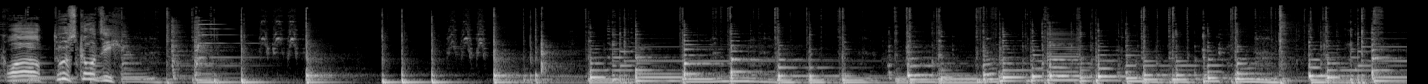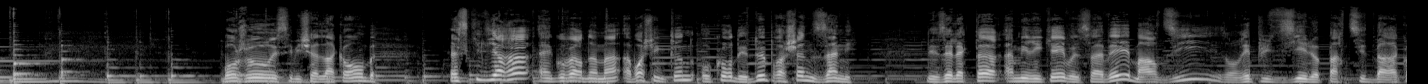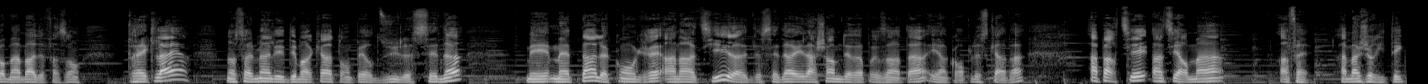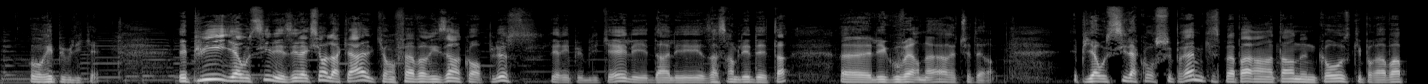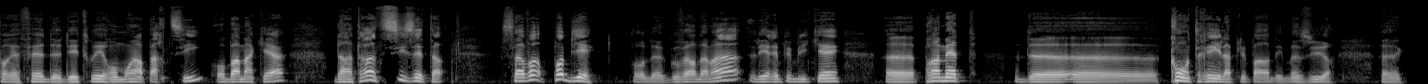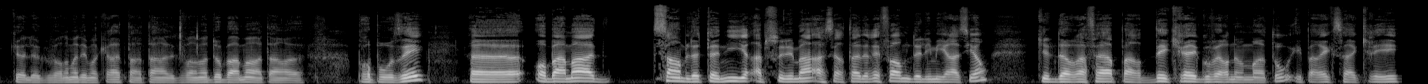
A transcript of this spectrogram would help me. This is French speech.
Croire tout ce qu'on dit. Bonjour, ici Michel Lacombe. Est-ce qu'il y aura un gouvernement à Washington au cours des deux prochaines années? Les électeurs américains, vous le savez, mardi, ils ont répudié le parti de Barack Obama de façon très claire. Non seulement les démocrates ont perdu le Sénat, mais maintenant le Congrès en entier, le Sénat et la Chambre des représentants, et encore plus qu'avant, appartient entièrement, enfin, à majorité aux républicains. Et puis, il y a aussi les élections locales qui ont favorisé encore plus les républicains dans les assemblées d'État, euh, les gouverneurs, etc. Et puis il y a aussi la Cour suprême qui se prépare à entendre une cause qui pourrait avoir pour effet de détruire au moins en partie Obamacare dans 36 États. Ça va pas bien pour le gouvernement. Les républicains euh, promettent de euh, contrer la plupart des mesures euh, que le gouvernement démocrate entend, le gouvernement d'Obama entend euh, proposer. Obama semble tenir absolument à certaines réformes de l'immigration qu'il devra faire par décrets gouvernementaux. Il paraît que ça a créé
